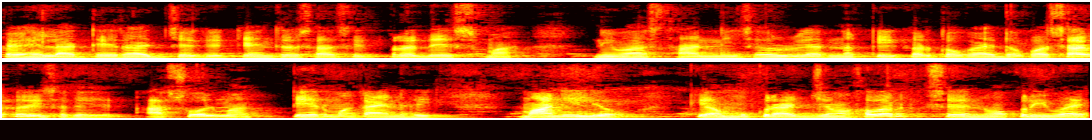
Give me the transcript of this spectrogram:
પહેલાં તે રાજ્ય કે કેન્દ્ર શાસિત પ્રદેશમાં નિવાસ સ્થાનની જરૂરિયાત નક્કી કરતો કાયદો પસાર કરી શકે છે. આ સોળમાં તેરમાં કાંઈ નથી. માની લ્યો કે અમુક રાજ્યમાં ખબર છે નોકરી હોય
